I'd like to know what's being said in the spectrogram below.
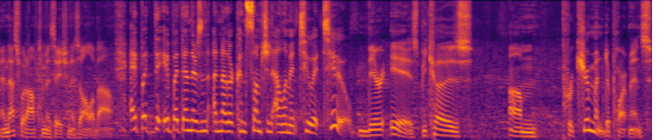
And that's what optimization is all about. Eh, but, the, but then there's an, another consumption element to it too. There is, because um, procurement departments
